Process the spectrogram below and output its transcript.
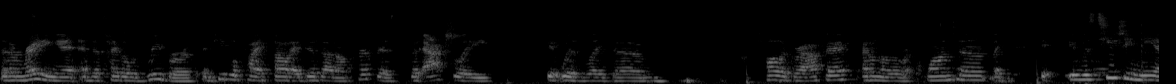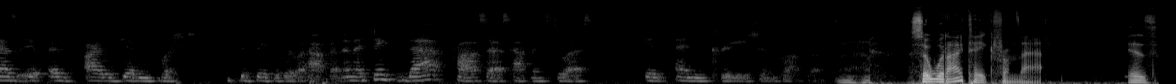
that I'm writing it and the title is Rebirth. And people probably thought I did that on purpose, but actually it was like um, holographic. I don't know the word quantum. Like it, it was teaching me as it, as I was getting pushed is basically what happened. And I think that process happens to us in any creation process. Mm-hmm. So, what I take from that is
